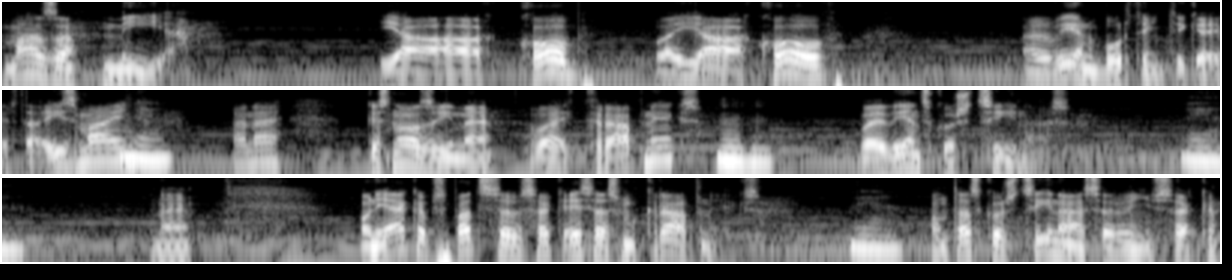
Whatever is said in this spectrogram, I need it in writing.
maza mija. Jākob vai Jākov ar vienu burtiņu tikai ir tā izmaiņa, Jā. kas nozīmē vai krāpnieks, mm -hmm. vai viens, kurš cīnās. Jā. Nē. Un Jēkabs pats sev saka, es esmu krāpnieks. Jā. Un tas, kurš cīnās ar viņu, saka,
